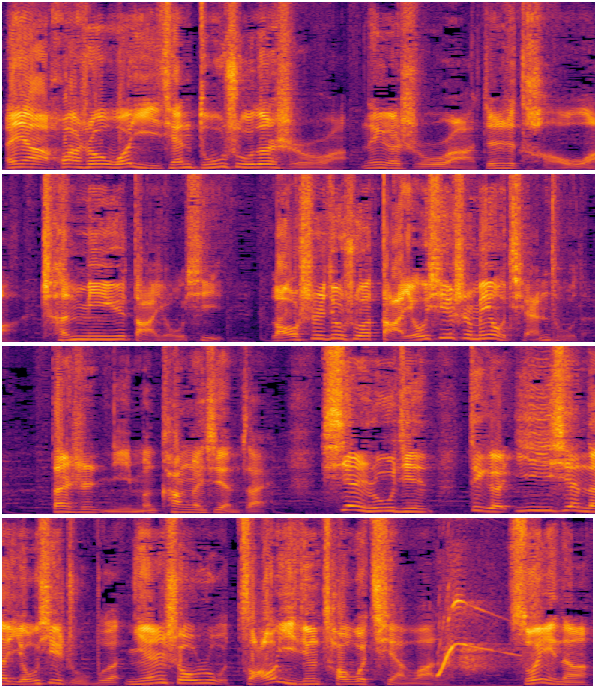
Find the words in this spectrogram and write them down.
哎呀，话说我以前读书的时候啊，那个时候啊，真是淘啊，沉迷于打游戏。老师就说打游戏是没有前途的。但是你们看看现在现如今这个一线的游戏主播年收入早已经超过千万了。所以呢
